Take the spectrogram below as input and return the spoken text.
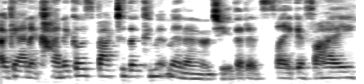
again, it kind of goes back to the commitment energy that it's like if I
